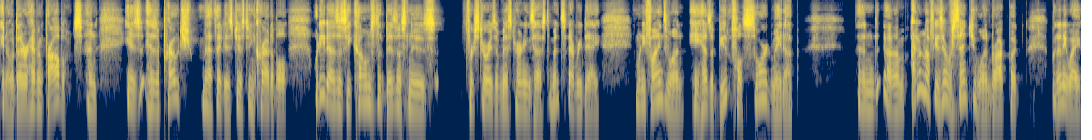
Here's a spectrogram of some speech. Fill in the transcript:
you know that are having problems and his his approach method is just incredible what he does is he combs the business news for stories of missed earnings estimates every day and when he finds one he has a beautiful sword made up and um, I don't know if he's ever sent you one, Brock, but but anyway,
